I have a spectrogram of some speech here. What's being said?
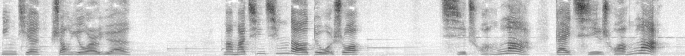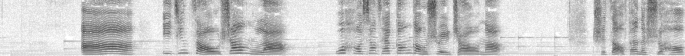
明天上幼儿园。妈妈轻轻地对我说。起床啦，该起床啦！啊，已经早上了，我好像才刚刚睡着呢。吃早饭的时候，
